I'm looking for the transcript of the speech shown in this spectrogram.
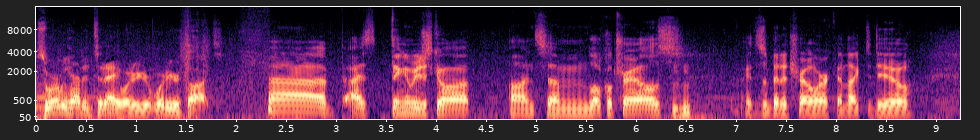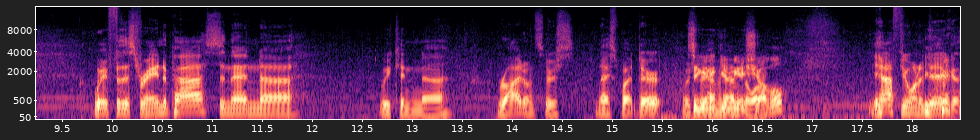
So where are we headed today? What are your What are your thoughts? Uh, I was thinking we just go up on some local trails. Mhm. It's a bit of trail work I'd like to do. Wait for this rain to pass, and then uh, we can uh, ride once there's nice wet dirt. which So you're gonna give me a shovel? Yeah, if you want to dig,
